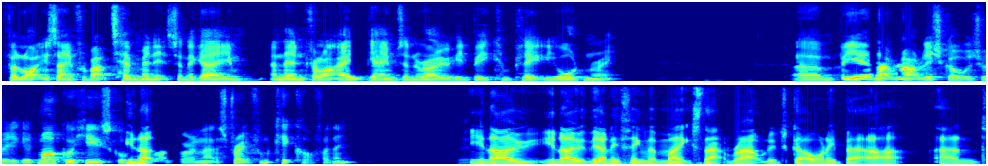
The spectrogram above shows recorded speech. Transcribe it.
for, like you're saying, for about 10 minutes in a game. And then for like eight games in a row, he'd be completely ordinary. Um, but yeah, that Routledge goal was really good. Michael Hughes scored You know- that goal, and that's straight from kickoff, I think. You know, you know, the only thing that makes that Routledge goal any better, and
